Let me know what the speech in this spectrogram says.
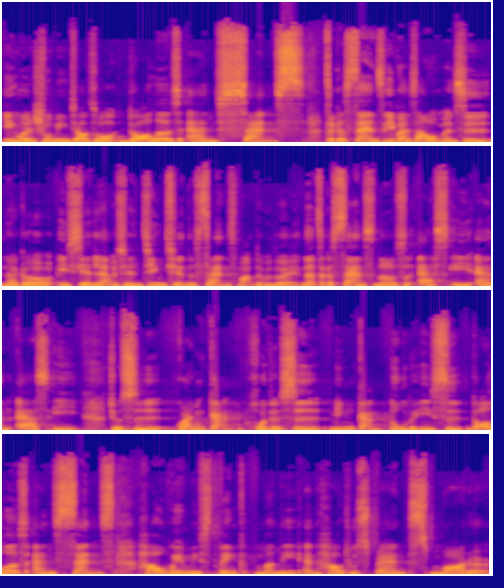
英文书名叫做《Dollars and Cents》。这个 cents 一般上我们是那个一仙两仙金钱的 cents 嘛，对不对？那这个 cents 呢是 s e n s e，就是观感或者是敏感度的意思。Dollars and cents，how we misthink money and how to spend smarter。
